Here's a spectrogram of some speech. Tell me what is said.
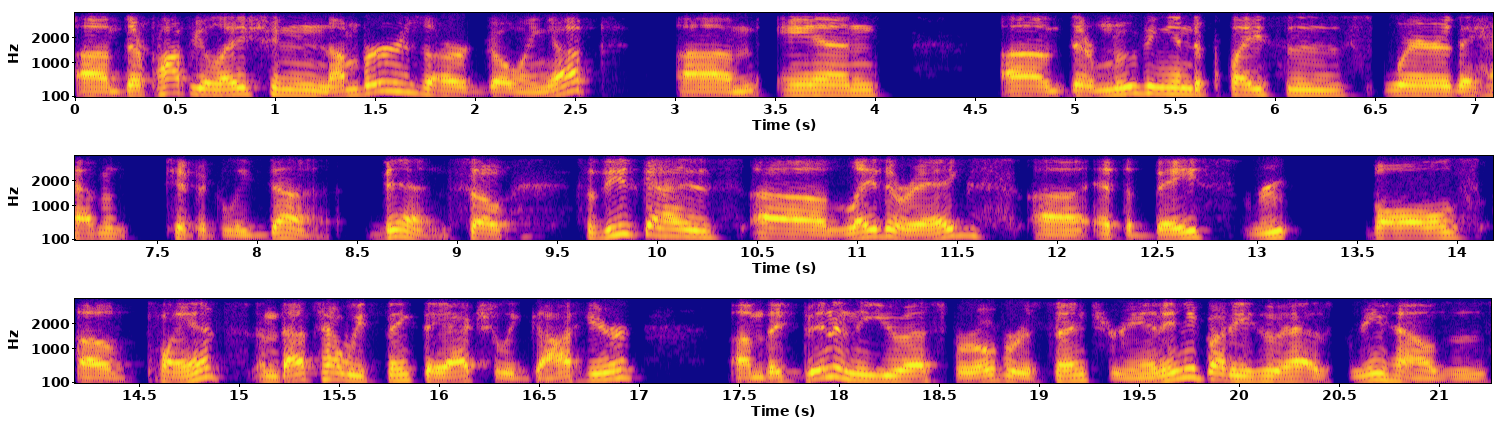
um, their population numbers are going up um, and um, they're moving into places where they haven't typically done been. So, so these guys uh, lay their eggs uh, at the base root balls of plants, and that's how we think they actually got here. Um, they've been in the U.S. for over a century, and anybody who has greenhouses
